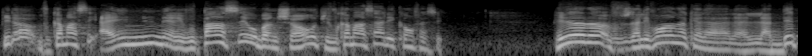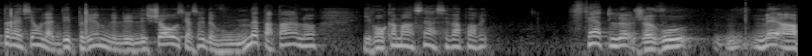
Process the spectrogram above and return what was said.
Puis là, vous commencez à énumérer, vous pensez aux bonnes choses, puis vous commencez à les confesser. Puis là, vous allez voir que la, dépression, la déprime, les, les, choses qui essaient de vous mettre à terre, là, ils vont commencer à s'évaporer. Faites-le. Je vous mets en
